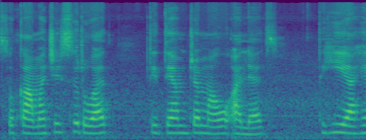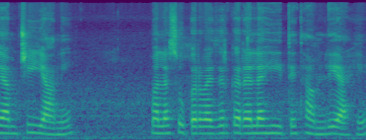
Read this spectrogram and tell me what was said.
सो कामाची सुरुवात तिथे आमच्या माऊ आल्याच. तर ही आहे आमची यानी. मला सुपरवायझर करायला ही इथे थांबली आहे.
